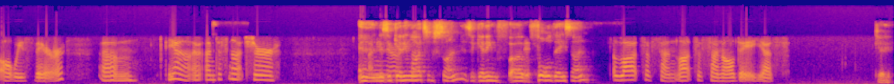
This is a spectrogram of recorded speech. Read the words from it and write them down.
always there. Um, yeah, I, am just not sure. And I mean, is it getting some, lots of sun? Is it getting uh, it, full day sun? Lots of sun, lots of sun all day. Yes. Okay,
